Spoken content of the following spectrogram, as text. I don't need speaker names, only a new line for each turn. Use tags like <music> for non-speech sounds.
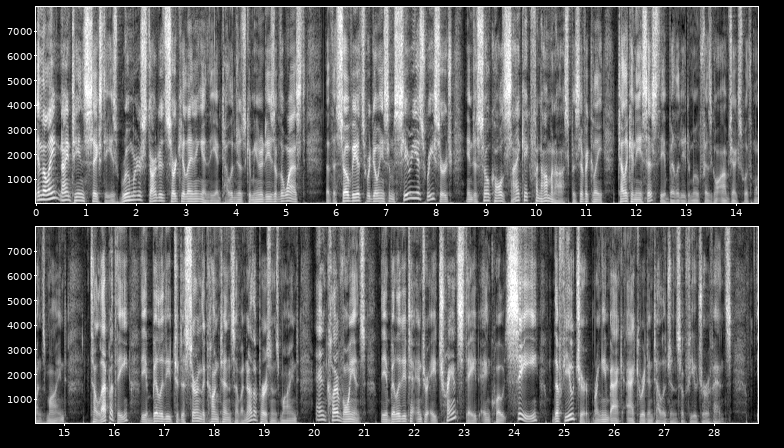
In the late 1960s, rumors started circulating in the intelligence communities of the West that the Soviets were doing some serious research into so called psychic phenomena, specifically telekinesis, the ability to move physical objects with one's mind, telepathy, the ability to discern the contents of another person's mind, and clairvoyance, the ability to enter a trance state and, quote, see the future, bringing back accurate intelligence of future events.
